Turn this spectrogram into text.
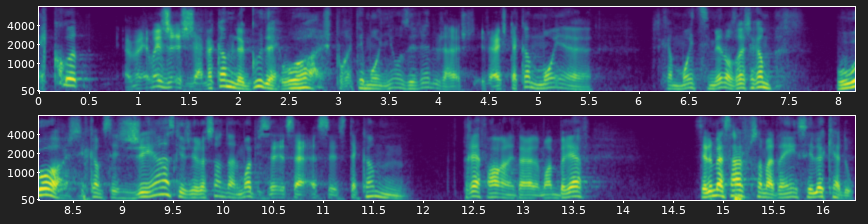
écoute, j'avais comme le goût de, wow, je pourrais témoigner, on dirait. J'étais comme moins, euh, comme moins timide. On dirait, j'étais comme, wow, c'est comme, géant ce que j'ai reçu dans moi. Puis c'était comme très fort à l'intérieur de moi. Bref, c'est le message pour ce matin, c'est le cadeau.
